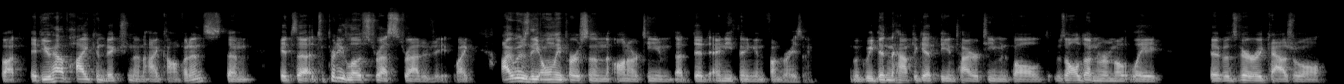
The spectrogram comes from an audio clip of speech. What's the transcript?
But if you have high conviction and high confidence, then it's a it's a pretty low stress strategy. Like I was the only person on our team that did anything in fundraising. Like we didn't have to get the entire team involved. It was all done remotely. It was very casual,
